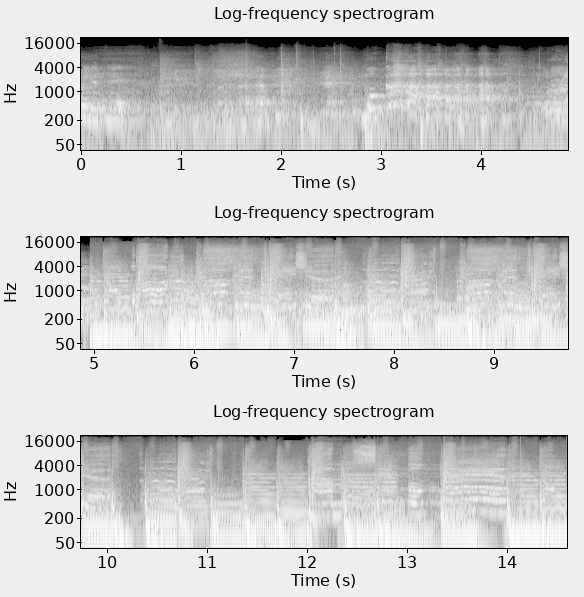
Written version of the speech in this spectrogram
귀뚜라미 같아. 못 가. I'm a simple man, don't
